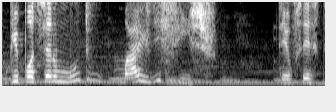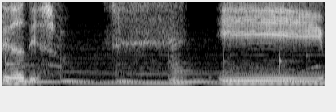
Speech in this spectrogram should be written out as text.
O que pode ser muito mais difícil. Tenho certeza disso. E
